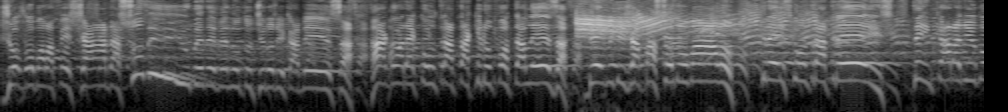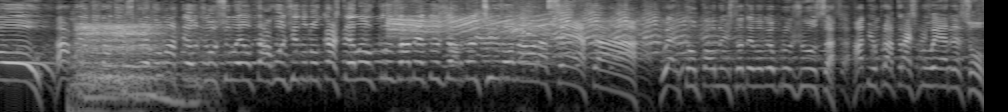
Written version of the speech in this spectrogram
Jogou bola fechada. Subiu. Benevenuto tirou de cabeça. Agora é contra-ataque do Fortaleza. David já passou do malo. 3 contra 3. Tem cara de gol. Abriu do lado esquerdo o Matheus Júcio. O Leão tá rugido no Castelão. Cruzamento. O Jordan tirou na hora certa. O Elton Paulista devolveu pro Jussa. Abriu pra trás pro Ederson.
